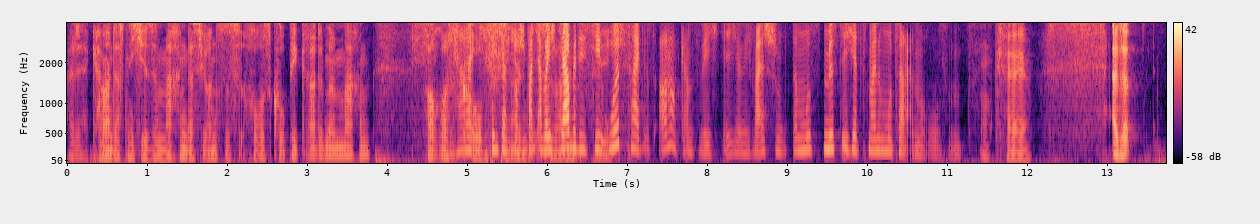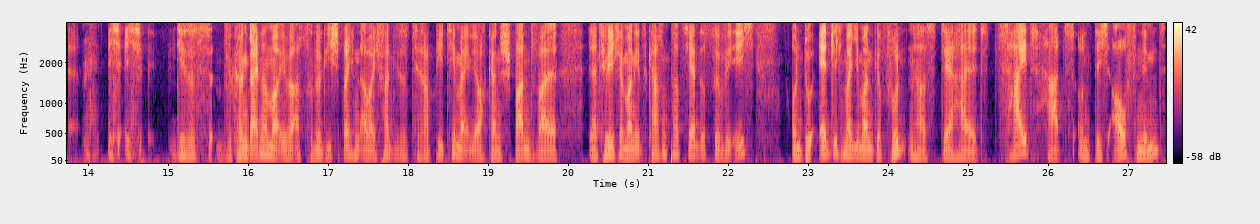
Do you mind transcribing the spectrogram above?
Warte, kann man das nicht hier so machen, dass wir uns das Horoskop hier gerade mal machen? Horoskop. Ja, ich finde das auch spannend. Aber ich glaube, die, die 24. Uhrzeit ist auch noch ganz wichtig. Und ich weiß schon, da muss, müsste ich jetzt meine Mutter anrufen. Okay. Also, äh, ich, ich, dieses, wir können gleich nochmal über Astrologie sprechen, aber ich fand dieses Therapiethema irgendwie auch ganz spannend, weil natürlich, wenn man jetzt Kassenpatient ist, so wie ich, und du endlich mal jemanden gefunden hast, der halt Zeit hat und dich aufnimmt,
